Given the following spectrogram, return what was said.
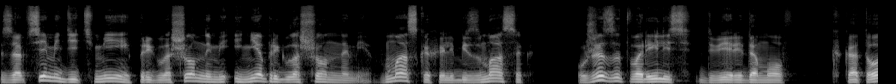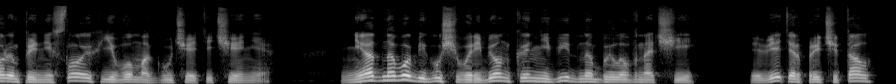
за всеми детьми, приглашенными и неприглашенными, в масках или без масок, уже затворились двери домов, к которым принесло их его могучее течение. Ни одного бегущего ребенка не видно было в ночи. Ветер причитал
